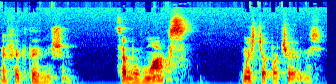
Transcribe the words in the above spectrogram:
ефективнішим. Це був Макс. Ми ще почуємось.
